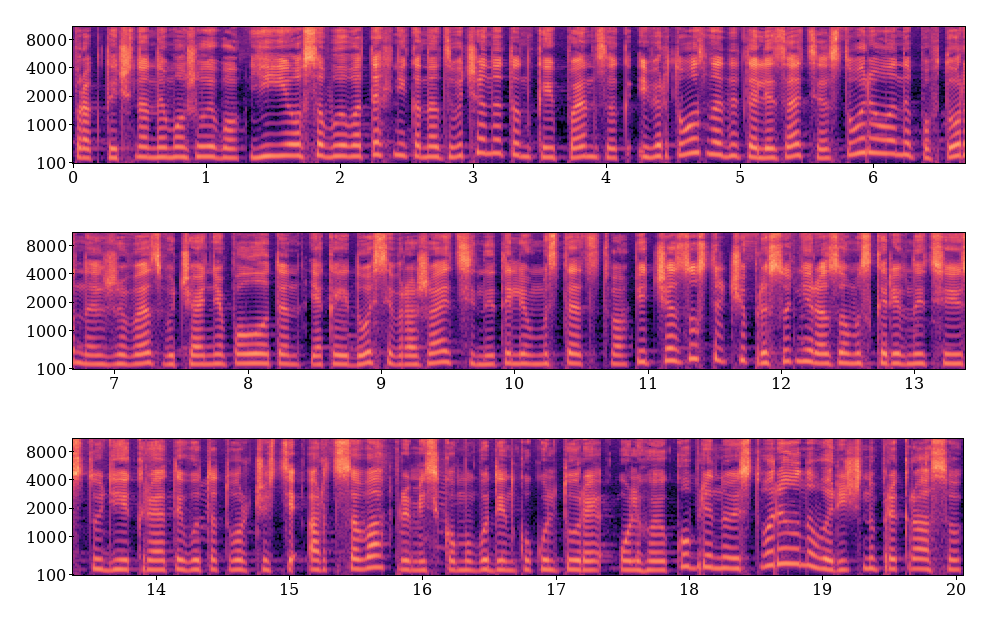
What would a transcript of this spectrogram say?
практично неможливо. Її особлива техніка, надзвичайно тонкий пензик і віртуозна деталізація створювала неповторне живе звучання полотен, яке й досі вражає цінителів мистецтва. Під час зустрічі присутні разом із керівницею студії креативу та творчості «Артсова» при міському будинку культури Ольгою Кобріною створили новорічну прикрасу,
